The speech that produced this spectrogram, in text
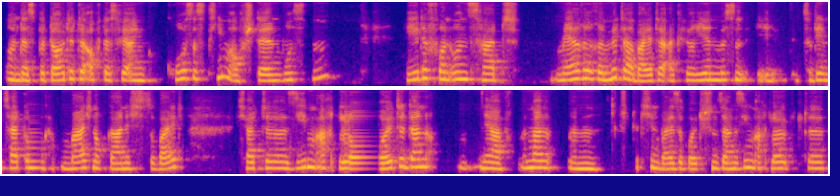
Und das bedeutete auch, dass wir ein großes Team aufstellen mussten. Jede von uns hat mehrere Mitarbeiter akquirieren müssen. Zu dem Zeitpunkt war ich noch gar nicht so weit. Ich hatte sieben, acht Leute dann, ja, immer ähm, stückchenweise wollte ich schon sagen, sieben, acht Leute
